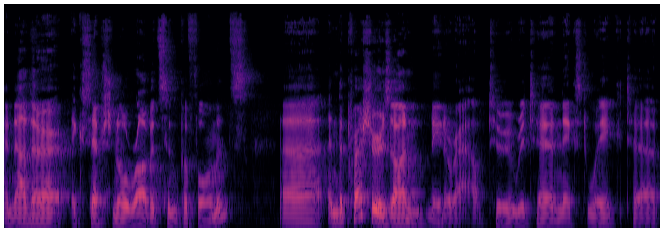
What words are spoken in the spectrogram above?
another exceptional Robertson performance, uh, and the pressure is on Nita Rao to return next week. To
